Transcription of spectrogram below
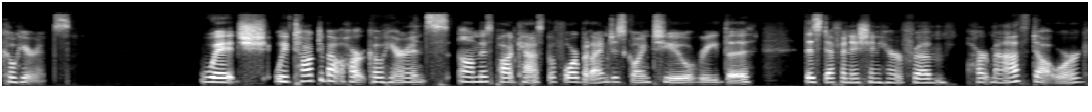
coherence, which we've talked about heart coherence on this podcast before, but I'm just going to read the this definition here from heartmath.org.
